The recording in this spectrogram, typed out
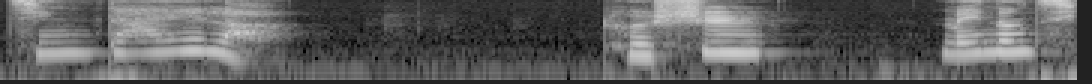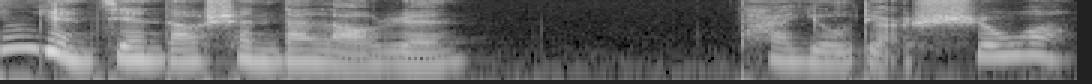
惊呆了。可是，没能亲眼见到圣诞老人，他有点失望。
